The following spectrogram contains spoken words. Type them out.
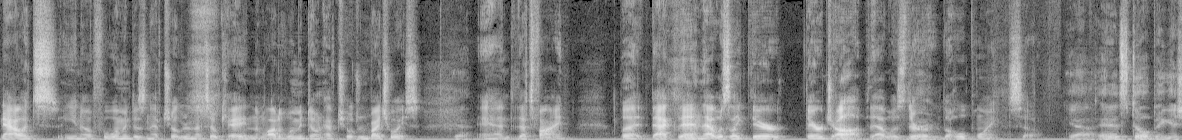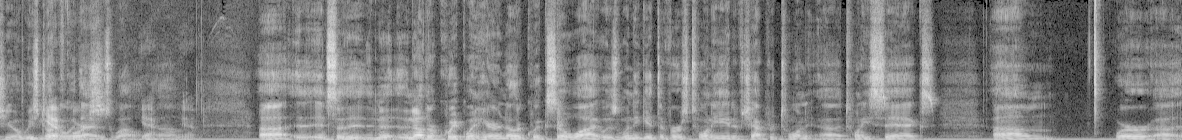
now it's you know if a woman doesn't have children that's okay and a lot of women don't have children by choice Yeah. and that's fine but back then that was like their their job that was their Yeah. the whole point so Yeah, and it's still a big issue. We struggle with that as well. yeah Um, yeah Uh, and so the, n- another quick one here, another quick so what was when you get to verse 28 of chapter 20, uh, 26, um, where uh,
